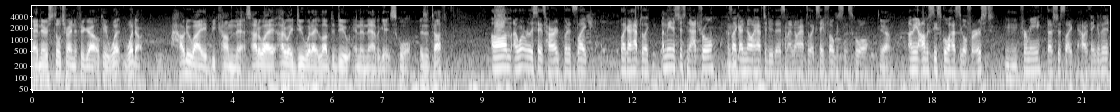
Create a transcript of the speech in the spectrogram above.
and they're still trying to figure out okay what what. Are, how do I become this? How do I how do I do what I love to do and then navigate school? Is it tough? Um, I wouldn't really say it's hard, but it's like, like I have to like. I mean, it's just natural because Mm-hmm. like I know I have to do this, and I know I have to like stay focused in school. Yeah. I mean, obviously school has to go 1st Mhm. for me. That's just like how I think of it.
